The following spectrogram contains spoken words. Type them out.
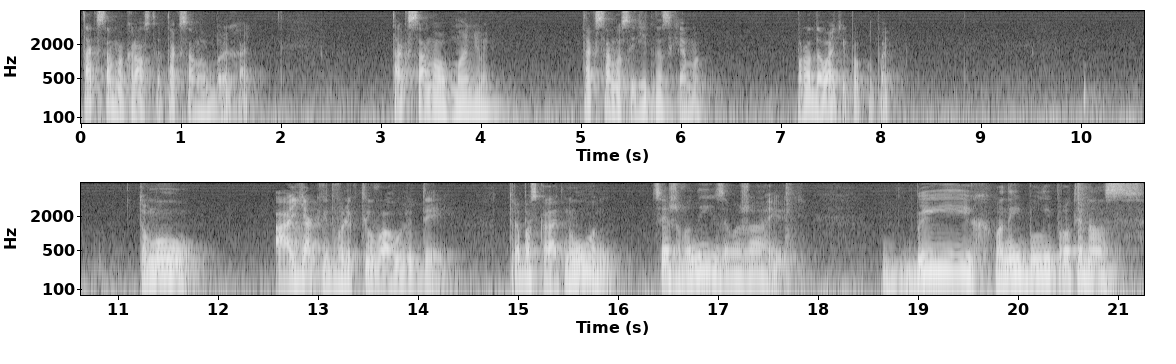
Так само красти, так само брехати, так само обманювати, так само сидіти на схемах, продавати і покупати. Тому, а як відволікти увагу людей? Треба сказати, ну он, це ж вони заважають. Бих, вони були проти нас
